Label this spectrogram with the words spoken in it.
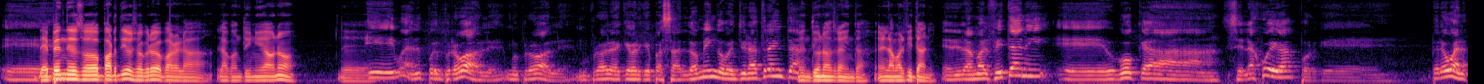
Eh, Depende de esos dos partidos, yo creo, para la, continuidad o no. Y bueno, es muy probable, muy probable. Muy probable, hay que ver qué pasa. El domingo, 21 a 30. 21 a 30, en el Amalfitani. En el Amalfitani, eh, Boca se la juega porque... Pero bueno,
